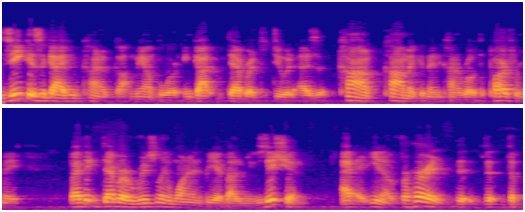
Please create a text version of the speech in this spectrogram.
Zeke is a guy who kind of got me on board and got Deborah to do it as a com- comic, and then kind of wrote the part for me. But I think Deborah originally wanted to be about a musician. I, you know, for her, the, the, the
